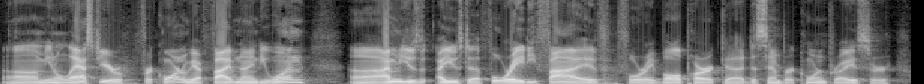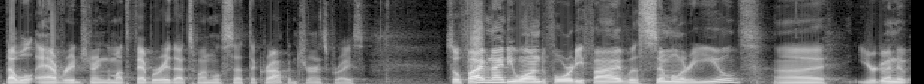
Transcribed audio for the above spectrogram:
Um, you know, last year for corn, we got 591. Uh, I'm use, I used a 485 for a ballpark uh, December corn price, or that will average during the month of February. That's when we'll set the crop insurance price. So 591 to 485 with similar yields. Uh, you're going to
